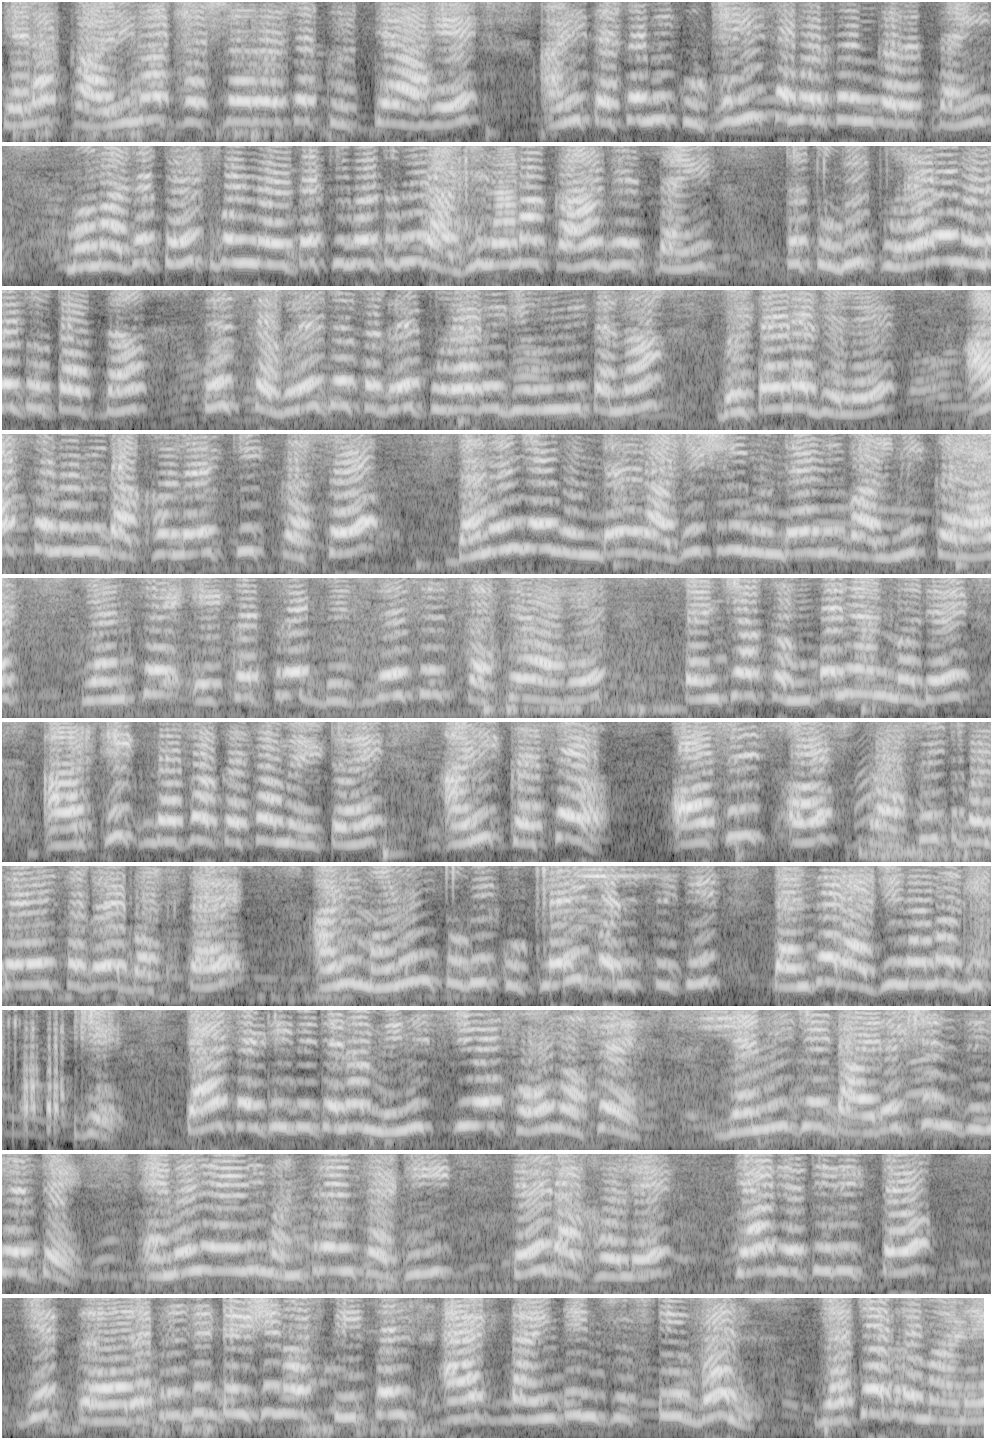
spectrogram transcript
याला काळीमा फासणारं असं कृत्य आहे आणि त्याचं मी कुठेही समर्थन करत नाही. मग माझं तेच म्हणणं होतं की मग तुम्ही राजीनामा का घेत नाही? तर तुम्ही पुरावे म्हणत होतात ना ते सगळेच्या सगळे पुरावे घेऊन मी त्यांना भेटायला गेले. आज त्यांना मी दाखवलंय की कसं धनंजय मुंडे राजेश्री मुंडे आणि वाल्मिक कराड यांचे एकत्र बिझनेसेस कसे आहेत? त्यांच्या कंपन्यांमध्ये आर्थिक नफा कसा मिळतोय? आणि कसं ऑफिस ऑफ प्रॉफिटमध्ये सगळं बसतंय. आणि म्हणून तुम्ही कुठल्याही परिस्थितीत त्यांचा राजीनामा घेतला पाहिजे. त्यासाठी मी त्यांना मिनिस्ट्री ऑफ होम अफेअर्स यांनी जे डायरेक्शन दिले होते एमएलए आणि मंत्र्यांसाठी ते दाखवले. त्या व्यतिरिक्त जे representation of peoples act nineteen fifty one याच्याप्रमाणे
